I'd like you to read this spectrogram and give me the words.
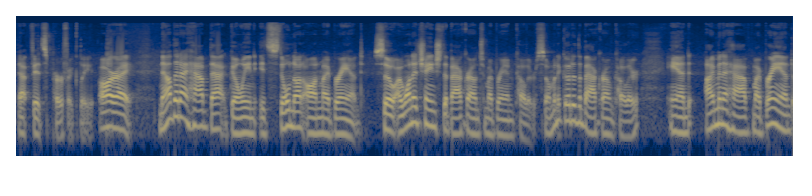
That fits perfectly. All right. Now that I have that going, it's still not on my brand. So I want to change the background to my brand color. So I'm going to go to the background color and I'm going to have my brand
